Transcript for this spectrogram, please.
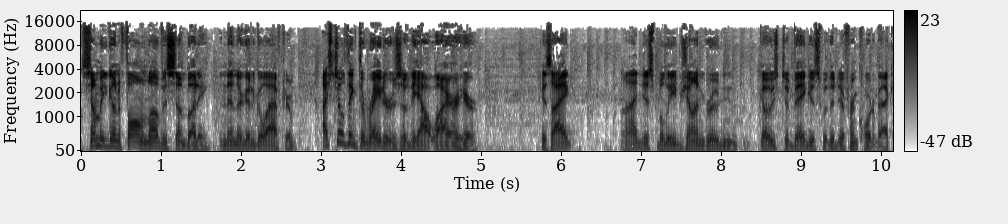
Somebody's going to fall in love with somebody, and then they're going to go after him. I still think the Raiders are the outlier here. Because I, I just believe Jon Gruden goes to Vegas with a different quarterback.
